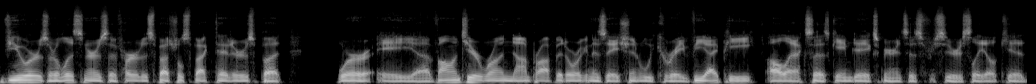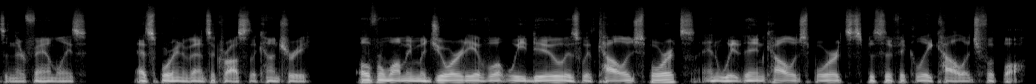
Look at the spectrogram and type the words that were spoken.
viewers or listeners have heard of Special Spectators, but we're a uh, volunteer run nonprofit organization. We create VIP, all access game day experiences for seriously ill kids and their families at sporting events across the country. Overwhelming majority of what we do is with college sports and within college sports, specifically college football.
